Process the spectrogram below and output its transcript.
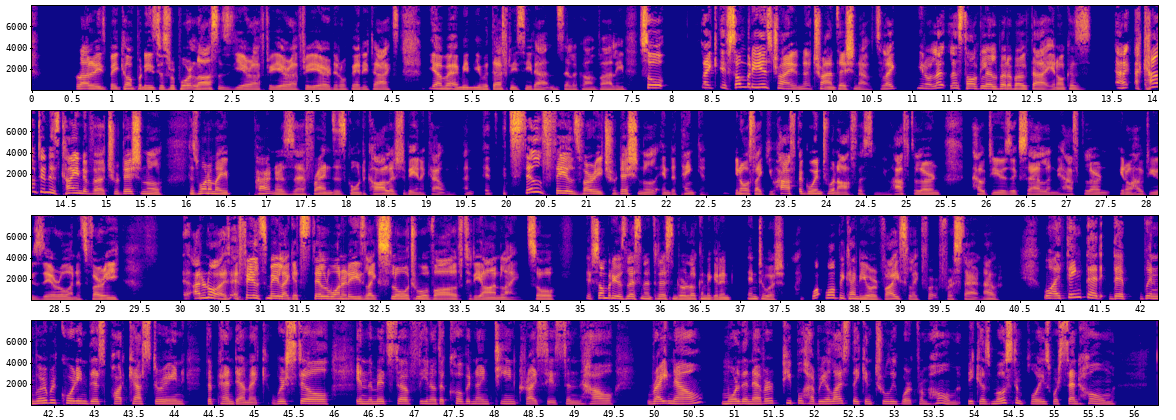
a lot of these big companies just report losses year after year after year. They don't pay any tax. Yeah, I mean, you would definitely see that in Silicon Valley. So, like, if somebody is trying to transition out, so like, you know, let, let's talk a little bit about that, you know, because accounting is kind of a traditional because one of my partner's uh, friends is going to college to be an accountant and it, it still feels very traditional in the thinking you know it's like you have to go into an office and you have to learn how to use excel and you have to learn you know how to use Xero, and it's very i don't know. It, it feels to me like it's still one of these like slow to evolve to the online. So if somebody was listening to this and they're looking to get in, into it like what what would be kind of your advice like for, for starting out? Well, I think that the when we're recording this podcast during the pandemic, we're still in the midst of, you know, the COVID-19 crisis and how right now more than ever people have realized they can truly work from home because most employees were sent home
